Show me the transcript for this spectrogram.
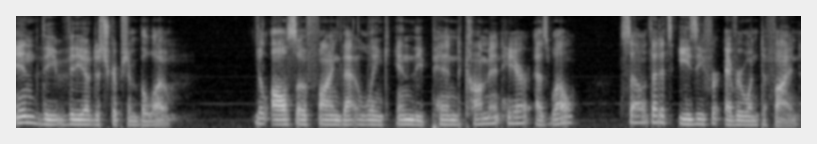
in the video description below. You'll also find that link in the pinned comment here as well, so that it's easy for everyone to find.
